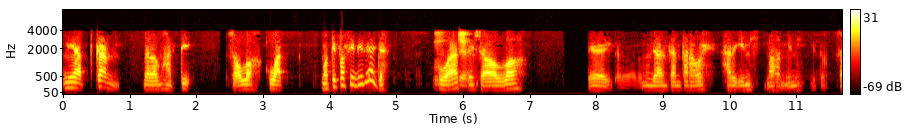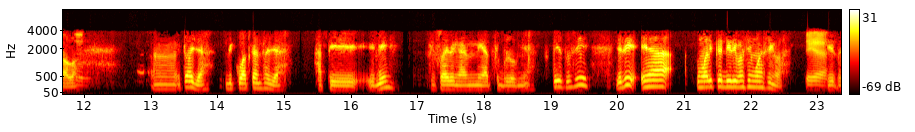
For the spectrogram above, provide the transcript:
niatkan dalam hati insya Allah kuat motivasi diri aja hmm, kuat hmm, yeah. insya Allah ya, menjalankan taraweh hari ini malam ini gitu insya Allah hmm. Uh, itu aja dikuatkan saja hati ini sesuai dengan niat sebelumnya. Seperti itu sih. Jadi ya kembali ke diri masing-masing lah. Iya. Gitu.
